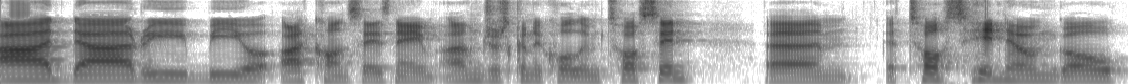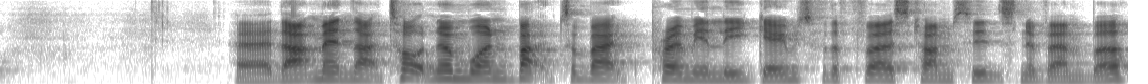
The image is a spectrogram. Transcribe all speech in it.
Adaribio. I can't say his name. I'm just to call him Tosin. Um, a Tosin own goal. Uh, that meant that Tottenham won back to back Premier League games for the first time since November.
